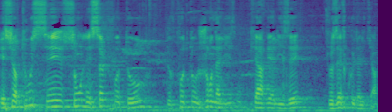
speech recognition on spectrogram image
Et surtout, ce sont les seules photos de photojournalisme qu'a réalisé Joseph Koudelka.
